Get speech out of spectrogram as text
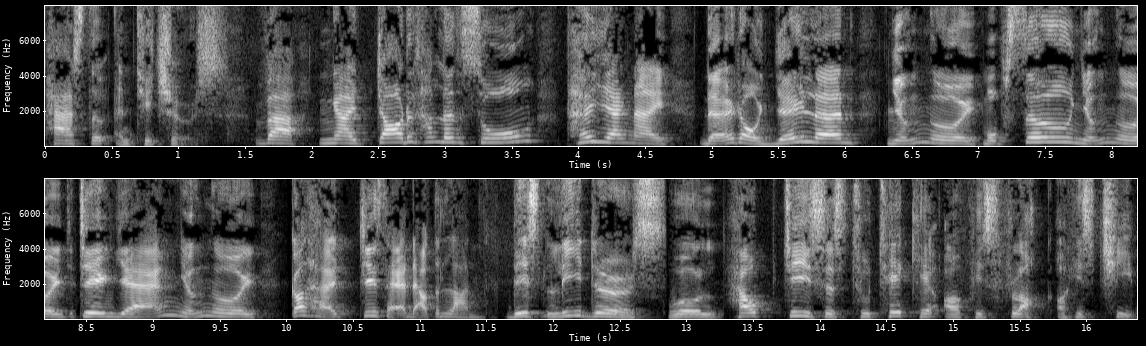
pastor, and teachers. Và Ngài cho Đức Thánh Linh xuống thế gian này để rồi dấy lên những người mục sư, những người truyền giảng, những người có thể chia sẻ đạo tin lành. These leaders will help Jesus to take care of his flock or his sheep.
